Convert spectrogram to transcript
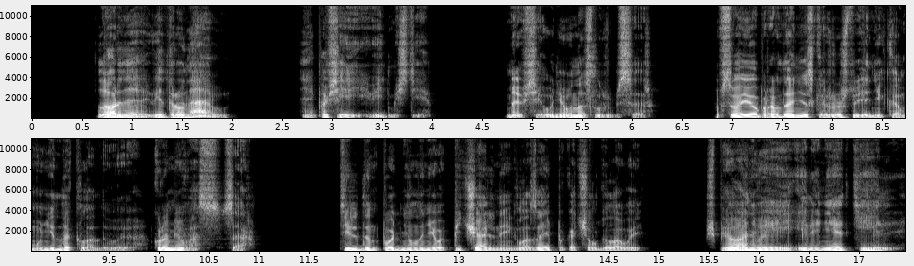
— Лорда Ветруна, по всей видимости. Мы все у него на службе, сэр. В свое оправдание скажу, что я никому не докладываю, кроме вас, сэр. Тильден поднял на него печальные глаза и покачал головой. — Шпион вы или нет, Киль?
